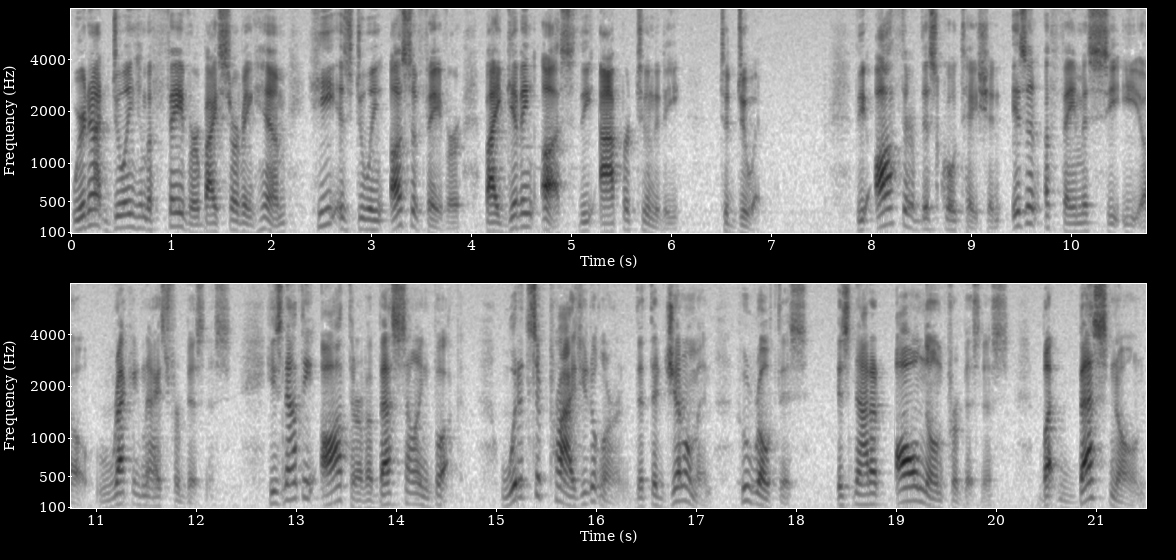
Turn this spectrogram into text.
We're not doing him a favor by serving him. He is doing us a favor by giving us the opportunity to do it. The author of this quotation isn't a famous CEO recognized for business. He's not the author of a best selling book. Would it surprise you to learn that the gentleman who wrote this is not at all known for business, but best known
